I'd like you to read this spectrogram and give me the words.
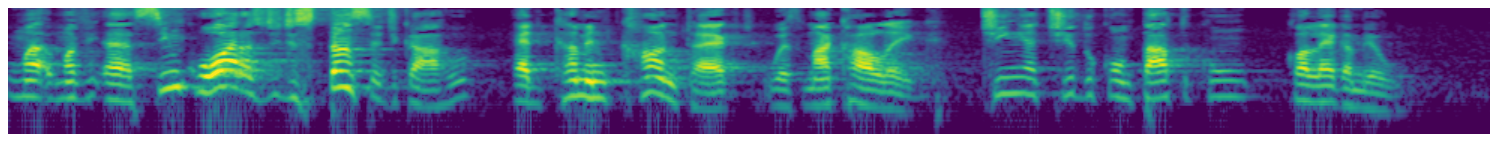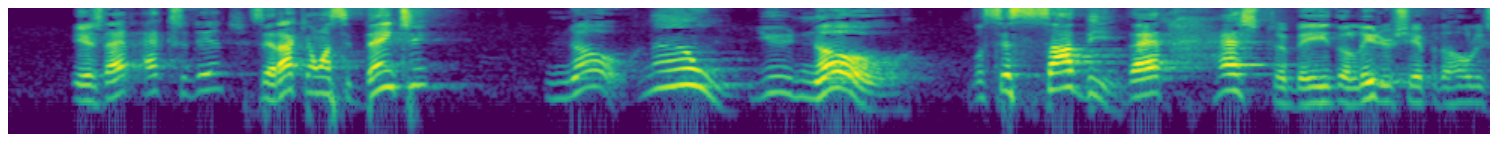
uma, uma vi- é, cinco horas de distância de carro, had come in contact with my colleague? tinha tido contato com um colega meu. Is that accident? Será que é um acidente? No. Não. You know Você sabe that has to be the leadership of the Holy que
